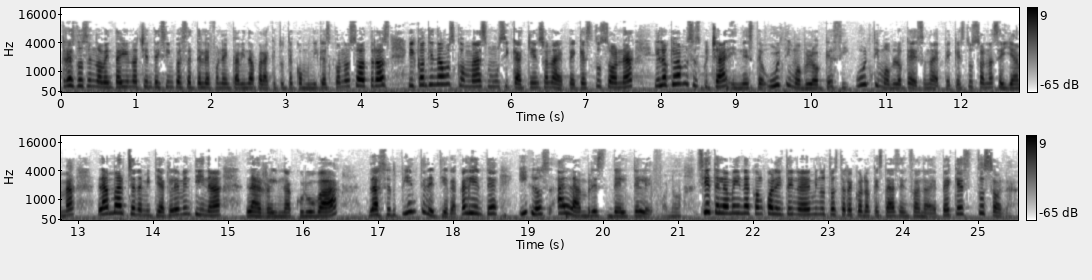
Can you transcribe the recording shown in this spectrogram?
312 91 85 es el teléfono en cabina para que tú te comuniques con nosotros y continuamos con más música aquí en Zona de Peque tu zona y lo que vamos a escuchar en este último bloque, sí, último bloque de Zona de Peque tu zona se llama La marcha de mi tía Clementina, La reina Curubá, la serpiente de tierra caliente y los alambres del teléfono. 7 de la mañana con 49 minutos. Te recuerdo que estás en zona de Peques, tu zona.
